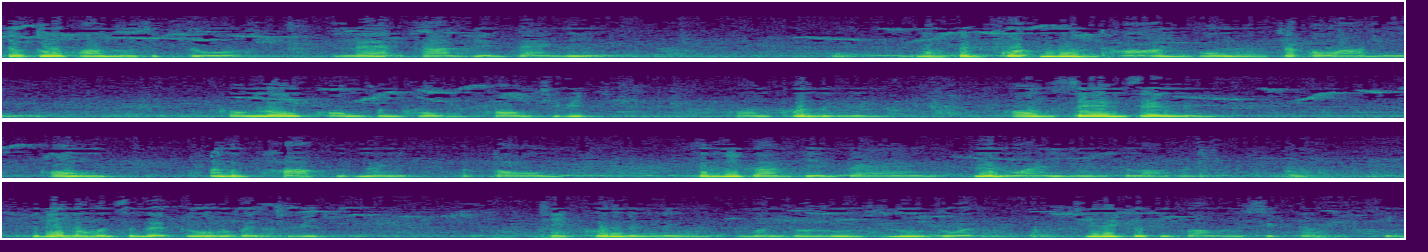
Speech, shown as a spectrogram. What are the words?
เจ้าตัวความรู้สึกตัว และการเปลี่ยนแปลงนี้มันเป็นกฎมูลฐานของจักรวาลนี้ ของโลกของสังคมของชีวิตของคนหนึ่งหนึ่งของเซลล์เซลล์หนึ่งของอนุภาคในอะตอม ซึ่งมีการเปลี่ยนแปลงเคลื่อนไหวอยู่ตลอดเลยทีนี้เมื่อมันสำเร็จรูปมาเป็นชีวิต ที่คนหนึ่งหนึ่งมันก็รู้รู้ตัวได้ชีวิตก็คือความรู้สึกได้จริง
